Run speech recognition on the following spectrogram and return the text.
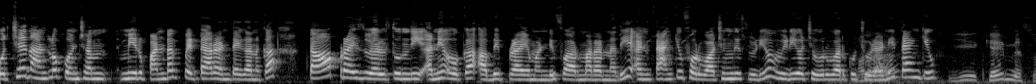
వచ్చే దాంట్లో కొంచెం మీరు పండగ పెట్టారంటే కనుక టాప్ ప్రైజ్ వెళ్తుంది అనే ఒక అభిప్రాయం అండి ఫార్మర్ అన్నది. And thank you for watching this video video చివరి వరకు చూడండి. థ్యాంక్ యూ ఈ కేఎంఎస్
